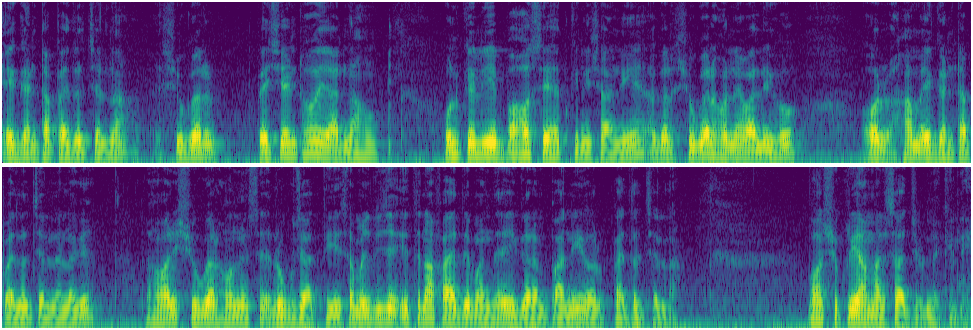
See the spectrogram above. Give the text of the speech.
एक घंटा पैदल चलना, शुगर पेशेंट हो या ना हो उनके लिए बहुत सेहत की निशानी है। अगर शुगर होने वाली हो और हम एक घंटा पैदल चलने लगे तो हमारी शुगर होने से रुक जाती है। समझ लीजिए, इतना फ़ायदेमंद है ये गर्म पानी और पैदल चलना। बहुत शुक्रिया हमारे साथ जुड़ने के लिए।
